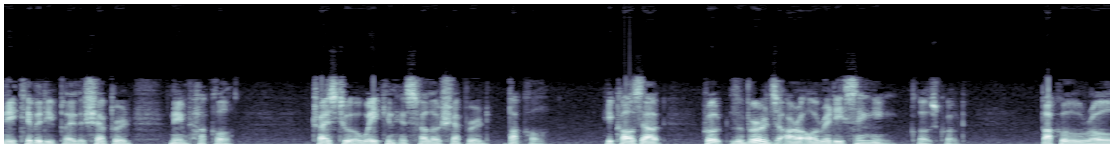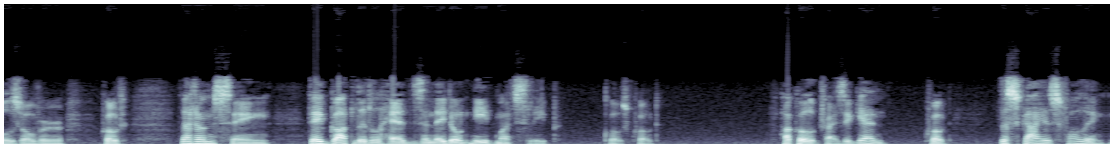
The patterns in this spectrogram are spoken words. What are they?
nativity play, the shepherd named Huckel tries to awaken his fellow shepherd, Buckle. He calls out, quote, The birds are already singing. Buckle rolls over, quote, Let 'em sing. They've got little heads and they don't need much sleep. Huckel tries again. Quote, the sky is falling.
